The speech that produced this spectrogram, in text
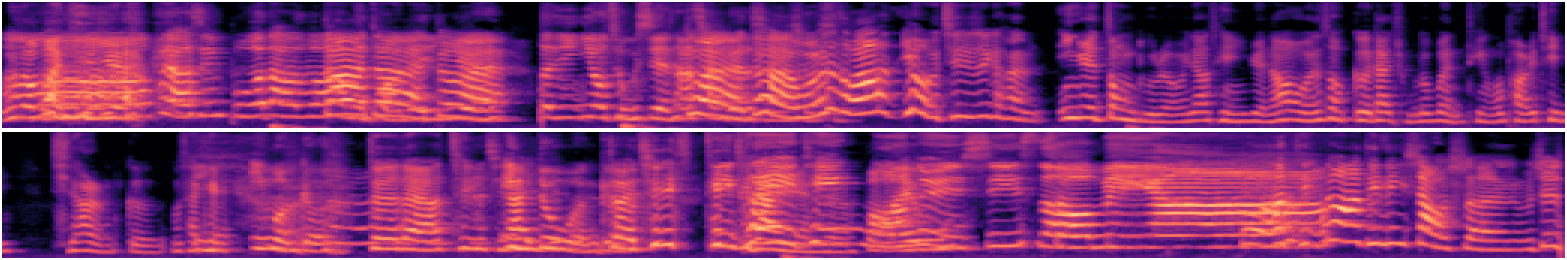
为什么不能听音乐？哦 不小心播到说对他们团的音对乐，声音又出现，他唱歌对对，的声音出现我那时候要，因为我其实是一个很音乐中毒的人，我一定要听音乐。然后我那时候歌单全部都不能听，我跑去听其他人的歌，我才可以英。文歌，对对对，要听其他印度文歌。对，听听你可以其他语言的。听魔女西索米对啊，啊，听对啊，听听笑声，我觉得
